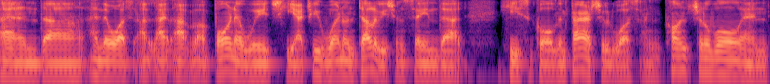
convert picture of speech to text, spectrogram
And, uh, and there was a, a, point at which he actually went on television saying that his golden parachute was unconscionable and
